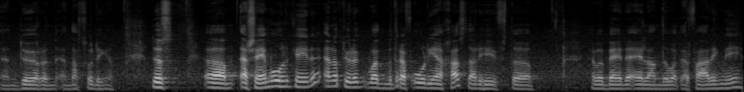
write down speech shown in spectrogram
en deuren en dat soort dingen. Dus um, er zijn mogelijkheden. En natuurlijk wat betreft olie en gas, daar heeft, uh, hebben beide eilanden wat ervaring mee,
